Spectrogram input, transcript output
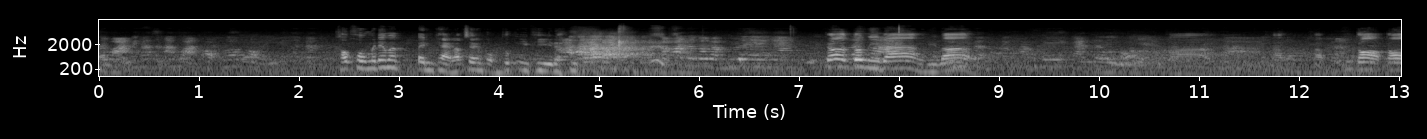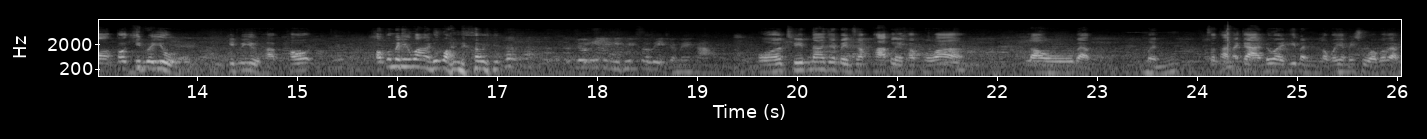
จะหวานไหมคะสามารถหวานออกรอบออกอะไรอย่างเงี้ยได้ไหมเขาคงไม่ได้มาเป็นแขกรับเชิญผมทุก EP นะ เขาอาจจะมาแบบดูแลไงก็ก็มีบ้างมีบ้างแบบไปคาเฟ่กันอะไรอย่างเงี้ยอ่าครับครับก็ก็ก็คิดไว้อยู่ คิดไว้อยู่ครับเขาเขาก็ไม่ได้ว่างทุกวันนะ ช่วงนี้จะมีทริปสวีทกันไหมครับโอ้ทริปน่าจะเป็นสักพักเลยครับ เพราะว่าเราแบบเหมือนสถานการณ์ด้วยที่มันเราก็ยังไม่ชัวร์ว่าแบบ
